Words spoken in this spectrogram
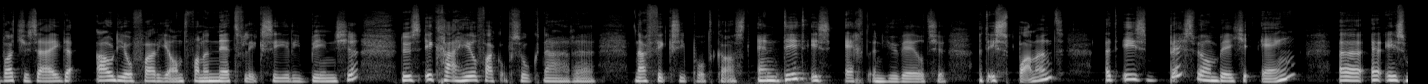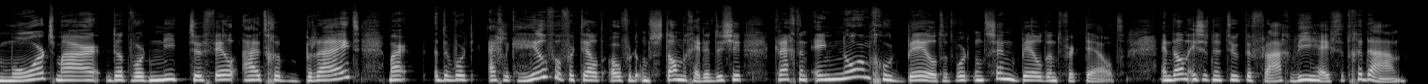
wat je zei, de audiovariant van een Netflix-serie binge. Dus ik ga heel vaak op zoek naar, eh naar fictiepodcast. En dit is echt een juweeltje. Het is spannend. Het is best wel een beetje eng. Eh, er is moord, maar dat wordt niet te veel uitgebreid. Maar er wordt eigenlijk heel veel verteld over de omstandigheden. Dus je krijgt een enorm goed beeld. Het wordt ontzettend beeldend verteld. En dan is het natuurlijk de vraag: wie heeft het gedaan?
